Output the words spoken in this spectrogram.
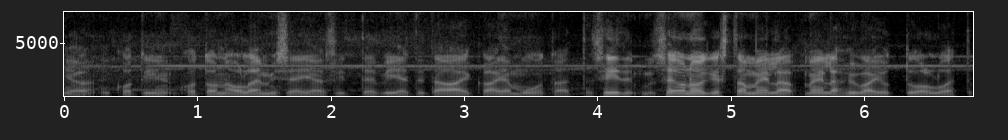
ja kotiin, kotona olemiseen ja sitten vietetään aikaa ja muuta. Että siitä, se on oikeastaan meillä, meillä hyvä juttu ollut, että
